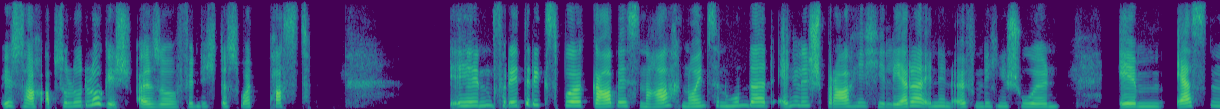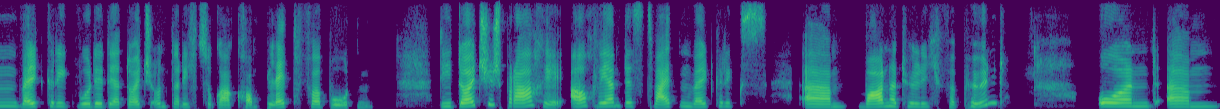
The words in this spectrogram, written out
Ist auch absolut logisch. Also, finde ich, das Wort passt. In Fredericksburg gab es nach 1900 englischsprachige Lehrer in den öffentlichen Schulen. Im Ersten Weltkrieg wurde der Deutschunterricht sogar komplett verboten. Die deutsche Sprache, auch während des Zweiten Weltkriegs, ähm, war natürlich verpönt und, ähm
